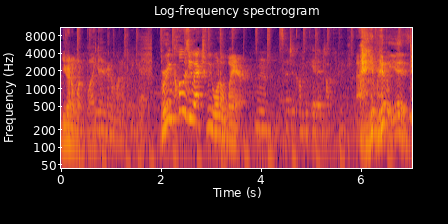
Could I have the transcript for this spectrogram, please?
You're gonna want a blanket. You're gonna want a blanket. Bring clothes you actually wanna wear. Hmm, such a complicated topic. It really is.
